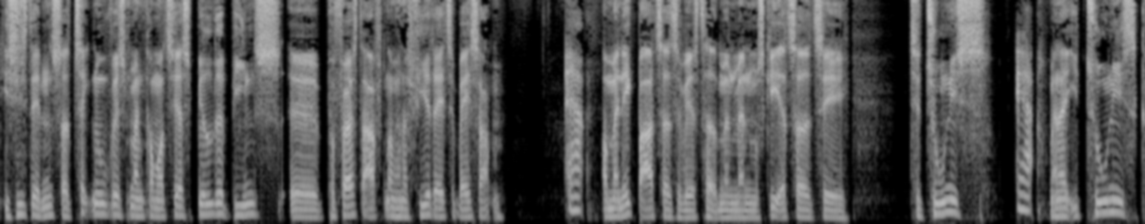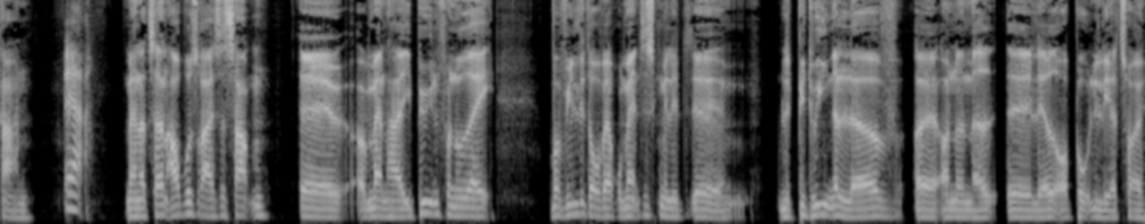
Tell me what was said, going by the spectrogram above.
i sidste ende, så tænk nu, hvis man kommer til at spille the beans øh, på første aften, og man har fire dage tilbage sammen. Ja. Og man ikke bare er taget til Vesthavet, men man måske er taget til, til Tunis. Ja, Man er i Tunis, Karen. ja. Man har taget en afbudsrejse sammen, øh, og man har i byen fundet ud af, hvor ville det dog være romantisk med lidt, øh, lidt beduiner love øh, og noget mad øh, lavet over bål i lertøj.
